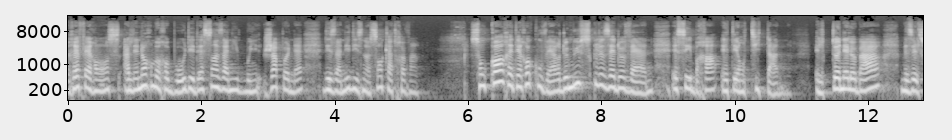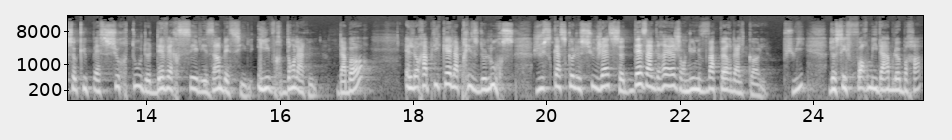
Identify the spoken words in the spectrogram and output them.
référence à l'énorme robot des dessins animés japonais des années 1980. Son corps était recouvert de muscles et de veines et ses bras étaient en titane. Elle tenait le bar, mais elle s'occupait surtout de déverser les imbéciles, ivres, dans la rue. D'abord, elle leur appliquait la prise de l'ours jusqu'à ce que le sujet se désagrège en une vapeur d'alcool. Puis, de ses formidables bras,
